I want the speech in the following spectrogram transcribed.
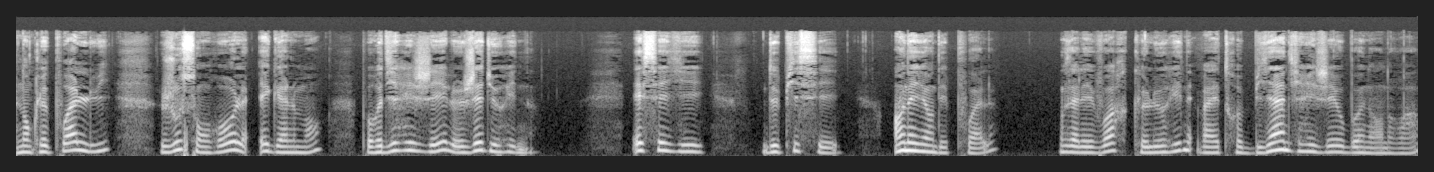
Donc le poil, lui, joue son rôle également pour diriger le jet d'urine. Essayez de pisser en ayant des poils. Vous allez voir que l'urine va être bien dirigée au bon endroit.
